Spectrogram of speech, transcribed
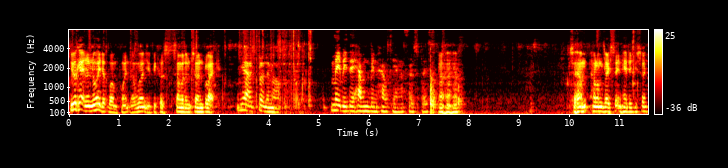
You were getting annoyed at one point though, weren't you? Because some of them turned black. Yeah, I throw them out. Maybe they haven't been healthy in the first place. Uh-huh. So how, how long did they sit in here, did you say?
